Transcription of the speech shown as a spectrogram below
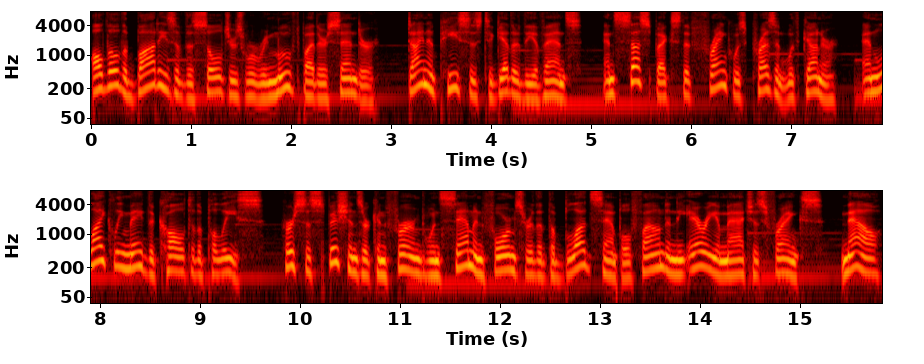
Although the bodies of the soldiers were removed by their sender, Dinah pieces together the events and suspects that Frank was present with Gunnar and likely made the call to the police. Her suspicions are confirmed when Sam informs her that the blood sample found in the area matches Frank's. Now,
